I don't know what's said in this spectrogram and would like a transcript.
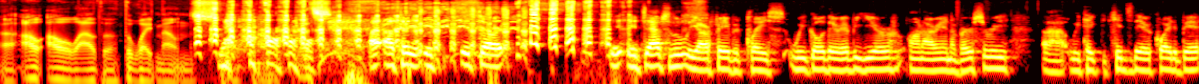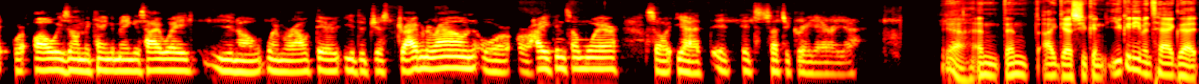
uh, I'll I'll allow the the White Mountains. I, I'll tell you, it's it's uh, it, it's absolutely our favorite place. We go there every year on our anniversary. Uh, we take the kids there quite a bit. We're always on the Kancamagus Highway, you know, when we're out there, either just driving around or, or hiking somewhere. So, yeah, it, it's such a great area. Yeah, and then I guess you can you can even tag that.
